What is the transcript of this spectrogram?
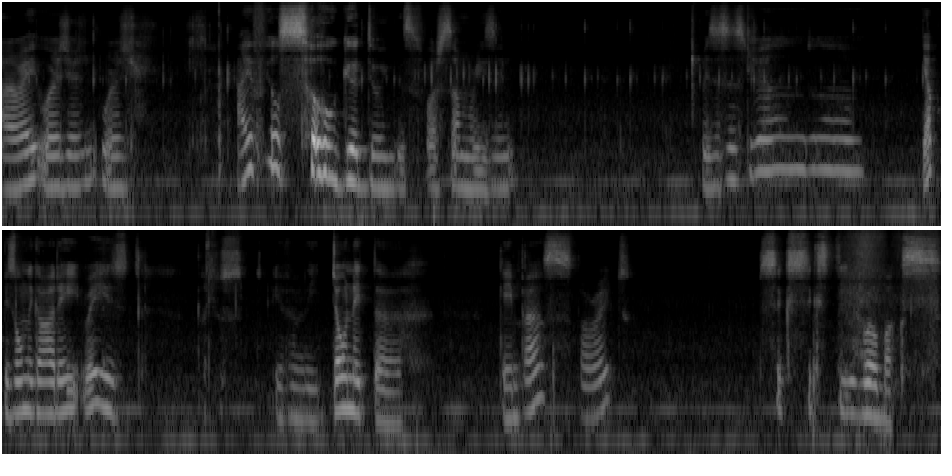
Alright, where's your where's your I feel so good doing this for some reason. Is this his um, Yep, he's only got eight raised. Let's just give him the donate the Game Pass. Alright. 660 Robux.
